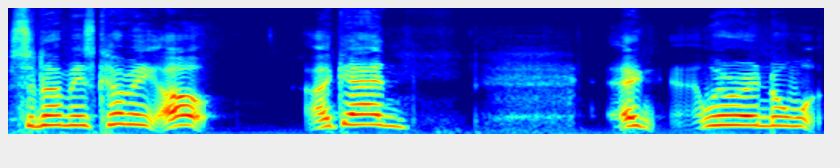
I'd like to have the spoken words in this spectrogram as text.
Tsunami is coming. Oh, again. And we're in normal.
